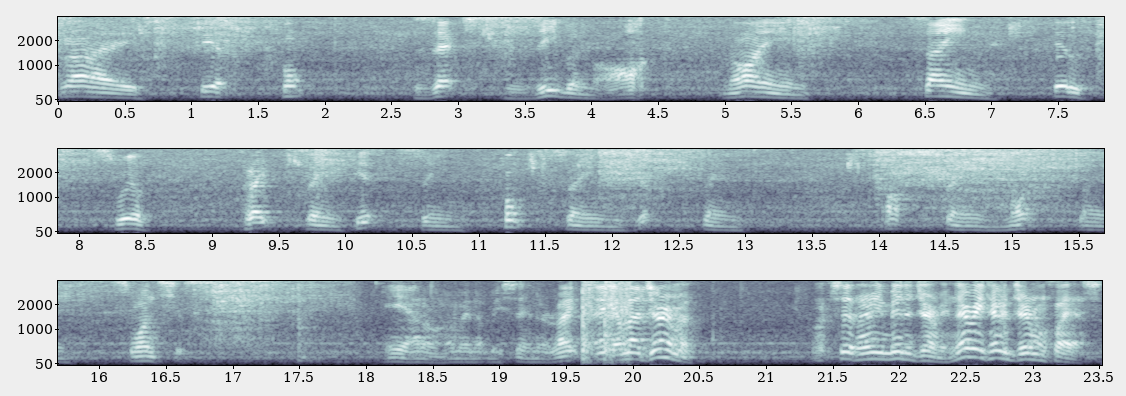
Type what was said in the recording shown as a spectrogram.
drei, vier, fünf, sechs, sieben, acht, neun, zehn, elf, zwölf, dreizehn, vierzehn, fünfzehn, sechzehn, achtzehn, neunzehn, zwanzig. Yeah, I don't know, I may not be saying that right. Hey, I'm not German. Like I said, I ain't been to Germany. Never even took a German class.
